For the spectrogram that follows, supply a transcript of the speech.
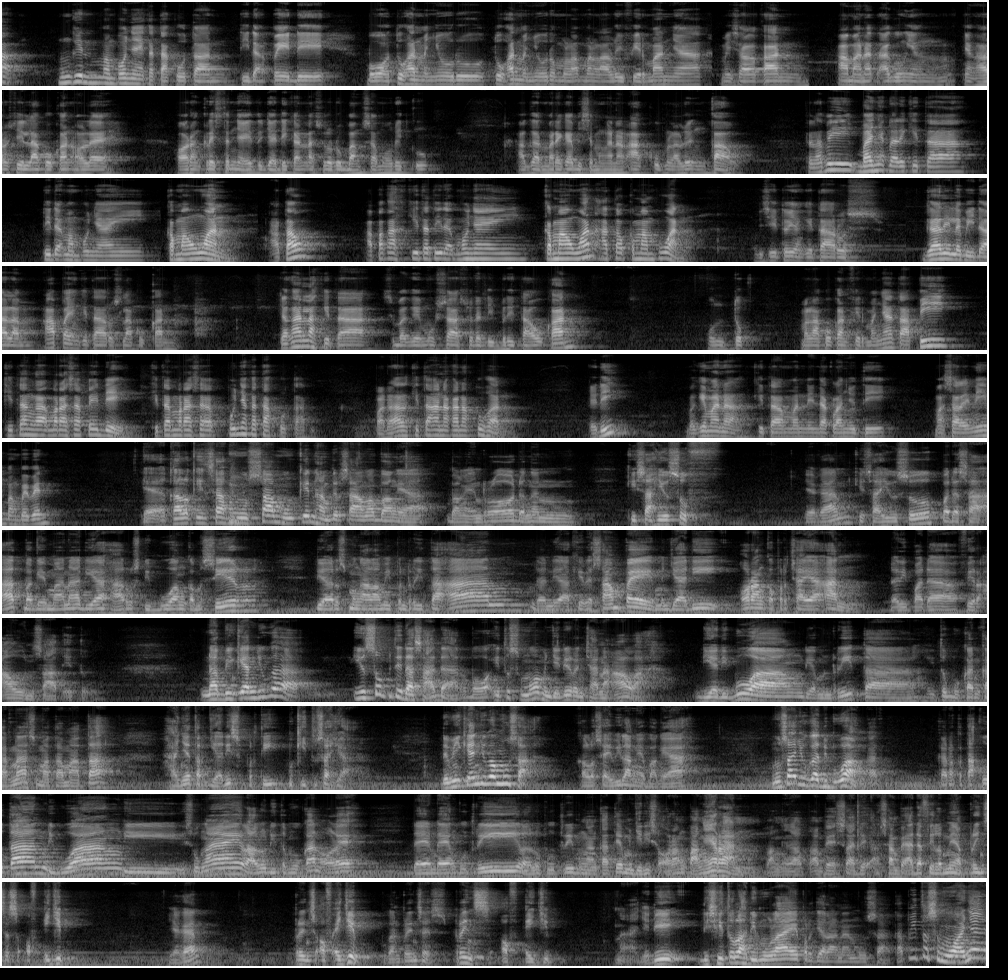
mungkin mempunyai ketakutan, tidak pede bahwa Tuhan menyuruh, Tuhan menyuruh mel- melalui firman-Nya, misalkan amanat agung yang yang harus dilakukan oleh orang Kristen yaitu jadikanlah seluruh bangsa muridku agar mereka bisa mengenal aku melalui engkau. Tetapi banyak dari kita tidak mempunyai kemauan atau apakah kita tidak mempunyai kemauan atau kemampuan? Di situ yang kita harus gali lebih dalam apa yang kita harus lakukan. Janganlah kita sebagai Musa sudah diberitahukan untuk melakukan firman-Nya, tapi kita nggak merasa pede, kita merasa punya ketakutan. Padahal kita anak-anak Tuhan. Jadi, bagaimana kita menindaklanjuti masalah ini, Bang Beben? Ya, kalau kisah Musa mungkin hampir sama Bang ya, Bang Enro dengan kisah Yusuf. Ya kan? Kisah Yusuf pada saat bagaimana dia harus dibuang ke Mesir, dia harus mengalami penderitaan dan dia akhirnya sampai menjadi orang kepercayaan daripada Firaun saat itu. Nah, demikian juga Yusuf tidak sadar bahwa itu semua menjadi rencana Allah. Dia dibuang, dia menderita, itu bukan karena semata-mata hanya terjadi seperti begitu saja. Demikian juga Musa. Kalau saya bilang ya Bang ya. Musa juga dibuang kan. Karena ketakutan dibuang di sungai lalu ditemukan oleh dayang-dayang putri, lalu putri mengangkatnya menjadi seorang pangeran. Sampai ada filmnya Princess of Egypt. Ya kan? Prince of Egypt, bukan princess, Prince of Egypt. Nah, jadi di situlah dimulai perjalanan Musa. Tapi itu semuanya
